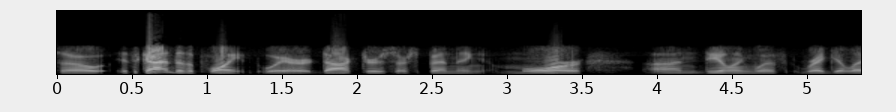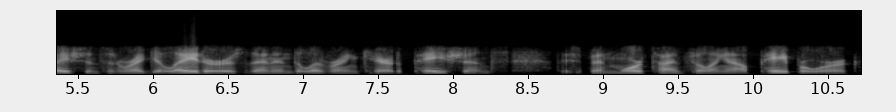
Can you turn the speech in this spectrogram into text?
So it's gotten to the point where doctors are spending more on dealing with regulations and regulators than in delivering care to patients. They spend more time filling out paperwork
